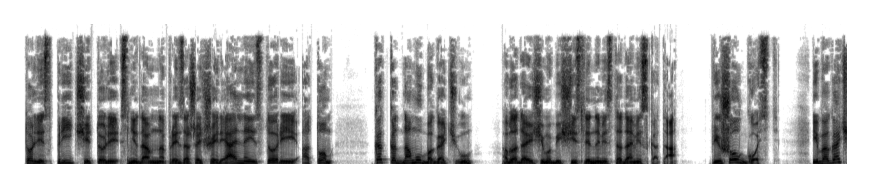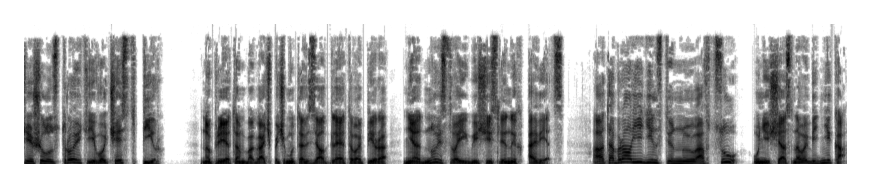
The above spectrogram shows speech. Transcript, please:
то ли с притчи, то ли с недавно произошедшей реальной историей о том, как к одному богачу, обладающему бесчисленными стадами скота, пришел гость, и богач решил устроить его честь пир. Но при этом богач почему-то взял для этого пира не одну из твоих бесчисленных овец, а отобрал единственную овцу у несчастного бедняка.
